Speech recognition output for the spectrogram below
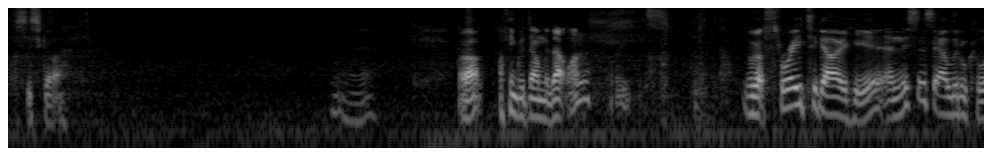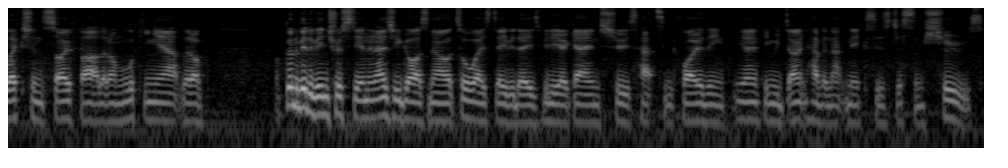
What's this guy? All right, I think we're done with that one. We've got three to go here, and this is our little collection so far that I'm looking at that I've I've got a bit of interest in, and as you guys know, it's always DVDs, video games, shoes, hats, and clothing. The only thing we don't have in that mix is just some shoes,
